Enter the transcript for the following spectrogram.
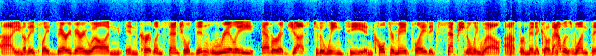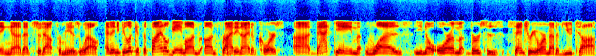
Uh, you know, they played very, very well, and in Kirtland Central didn't really ever adjust to the wing-T, And Coulter May played exceptionally well uh, for Minico. That was one thing uh, that stood out for me as well. And then if you look at the final game on on Friday night, of course, uh, that game was you know Orem versus Century, Orem out of Utah.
